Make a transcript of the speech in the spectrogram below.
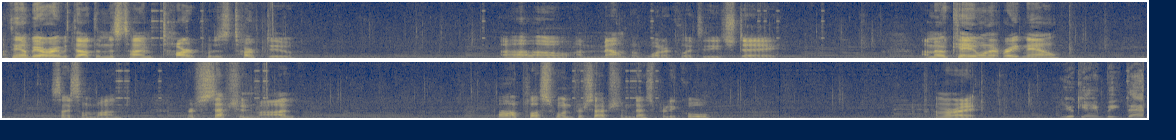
I think I'll be alright without them this time. Tarp. What does tarp do? Oh, amount of water collected each day. I'm okay on it right now. That's a nice little mod. Perception mod. Oh, plus one perception. That's pretty cool. I'm alright. You can't beat that.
